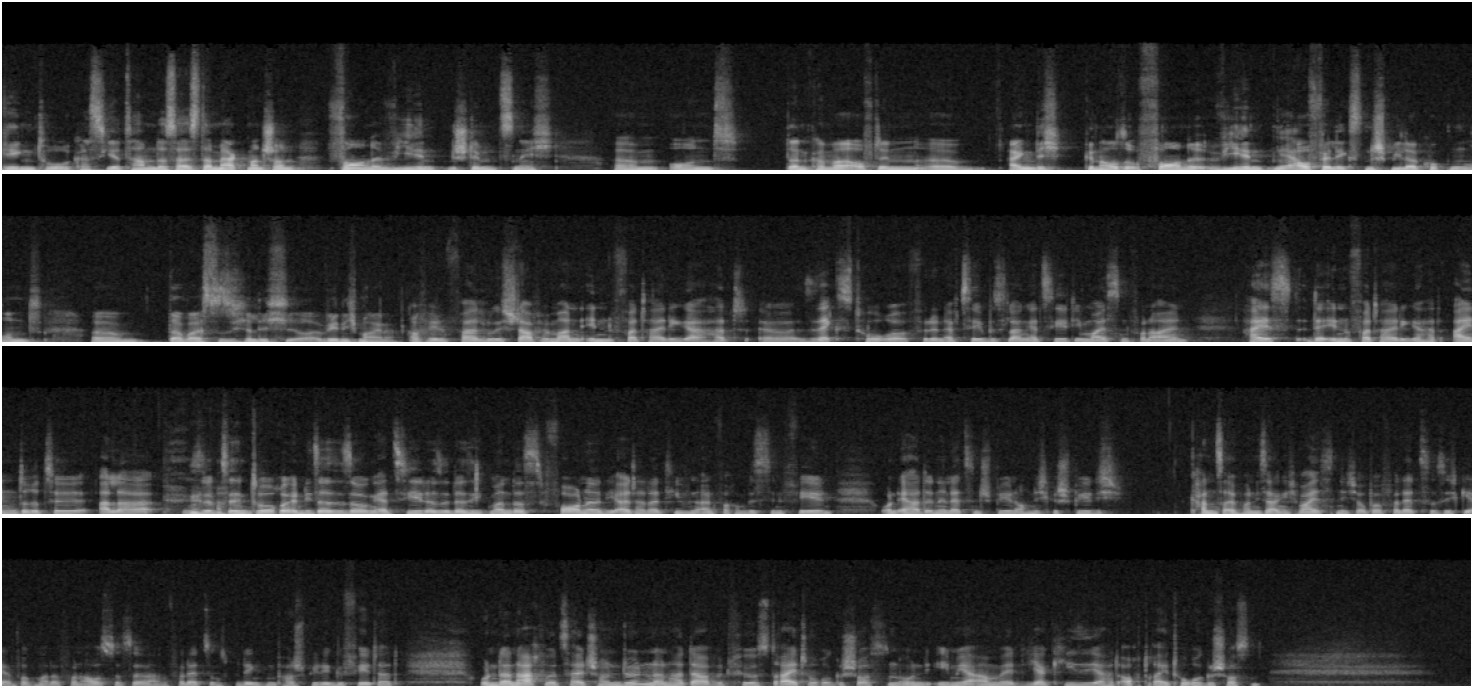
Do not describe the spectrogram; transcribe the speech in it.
Gegentore kassiert haben. Das heißt, da merkt man schon, vorne wie hinten stimmt's nicht. Ähm, und dann können wir auf den äh, eigentlich genauso vorne wie hinten Ja. auffälligsten Spieler gucken und ähm, da weißt du sicherlich, äh, wen ich meine. Auf jeden Fall. Luis Stapelmann, Innenverteidiger, hat äh, sechs Tore für den FC bislang erzielt, die meisten von allen. Heißt, der Innenverteidiger hat ein Drittel aller U17-Tore in dieser Saison erzielt. Also da sieht man, dass vorne die Alternativen einfach ein bisschen fehlen. Und er hat in den letzten Spielen auch nicht gespielt. Ich kann es einfach nicht sagen. Ich weiß nicht, ob er verletzt ist. Ich gehe einfach mal davon aus, dass er verletzungsbedingt ein paar Spiele gefehlt hat. Und danach wird es halt schon dünn. Dann hat David Fürst drei Tore geschossen und Emir Ahmed Yakizia hat auch drei Tore geschossen.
